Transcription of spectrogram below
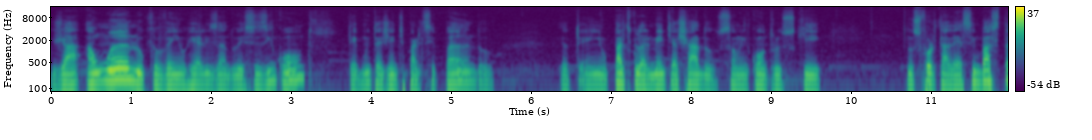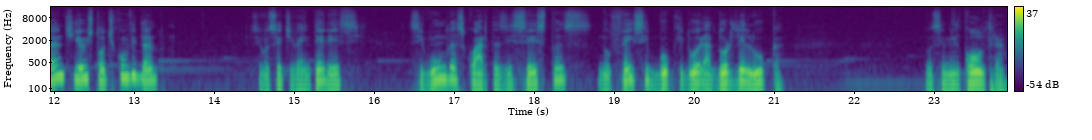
Já há um ano que eu venho realizando esses encontros, tem muita gente participando, eu tenho particularmente achado são encontros que nos fortalecem bastante e eu estou te convidando. Se você tiver interesse, segundas, quartas e sextas no Facebook do Orador de Luca. Você me encontra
